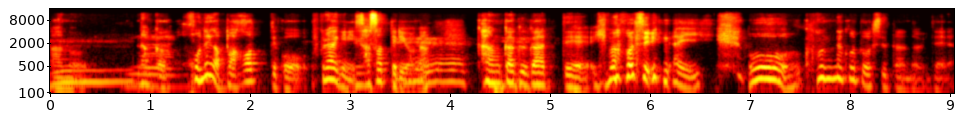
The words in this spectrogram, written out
あのなんか骨がバコってこうふくらはぎに刺さってるようなえ感覚があって、今までにない、おお、こんなことをしてたんだみたいな。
